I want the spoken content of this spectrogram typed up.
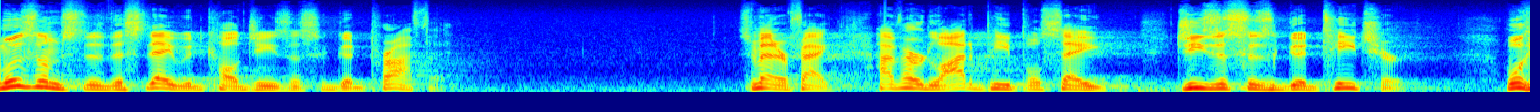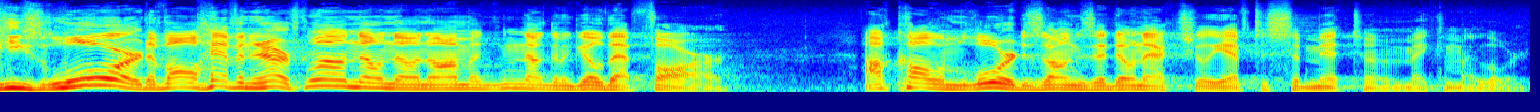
Muslims to this day would call Jesus a good prophet. As a matter of fact, I've heard a lot of people say Jesus is a good teacher. Well, he's Lord of all heaven and earth. Well, no, no, no, I'm not going to go that far. I'll call him Lord as long as I don't actually have to submit to him and make him my Lord.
